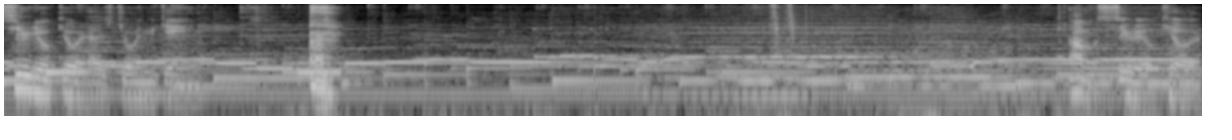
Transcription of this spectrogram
Serial killer has joined the game. I'm a serial killer.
